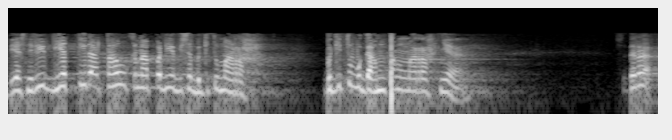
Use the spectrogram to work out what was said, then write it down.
dia sendiri dia tidak tahu kenapa dia bisa begitu marah. Begitu gampang marahnya. Saudara,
